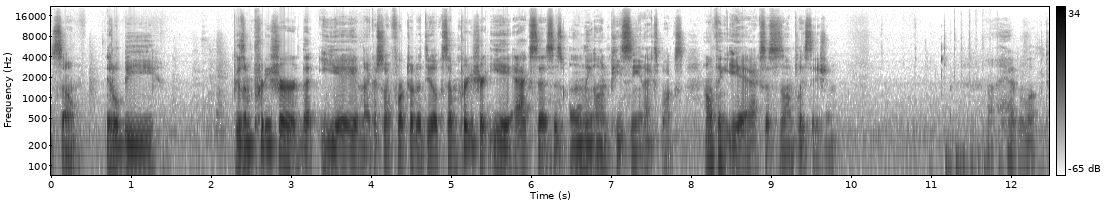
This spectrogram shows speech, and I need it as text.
So it'll be because I'm pretty sure that EA and Microsoft worked out a deal because I'm pretty sure EA Access is only on PC and Xbox. I don't think EA Access is on PlayStation. I haven't looked.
